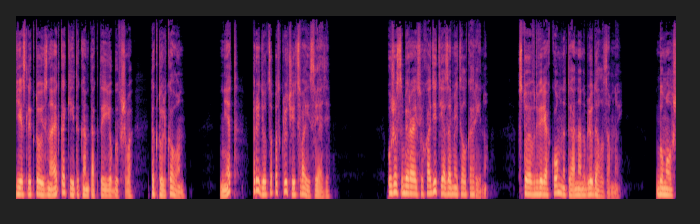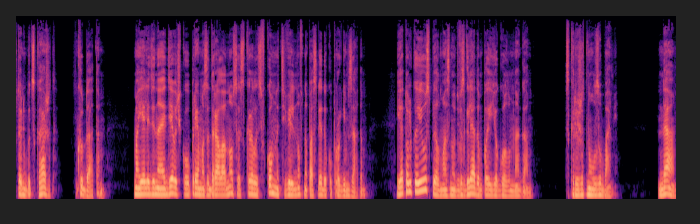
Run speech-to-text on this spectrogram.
Если кто и знает какие-то контакты ее бывшего, так только он. Нет, придется подключить свои связи. Уже собираясь уходить, я заметил Карину. Стоя в дверях комнаты, она наблюдала за мной. Думал, что-нибудь скажет. Куда там? Моя ледяная девочка упрямо задрала нос и скрылась в комнате, вильнув напоследок упругим задом. Я только и успел мазнуть взглядом по ее голым ногам. Скрежетнул зубами. Да,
